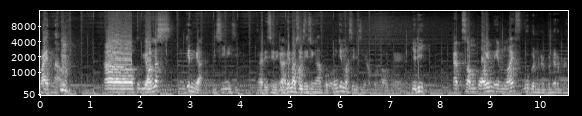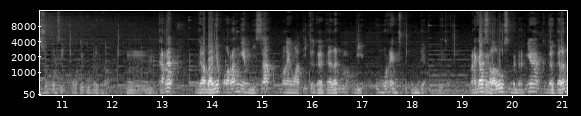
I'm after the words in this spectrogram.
right now? Uh, to be honest, mungkin nggak di sini sih. Nggak di sini, Nggak, mungkin masih di pasti. Singapura. Mungkin masih di Singapura. Oke. Jadi at some point in life, gue bener-bener bersyukur sih waktu itu gagal. Hmm. Karena nggak banyak orang yang bisa melewati kegagalan di umur yang cukup muda gitu. Mereka Oke. selalu sebenarnya kegagalan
